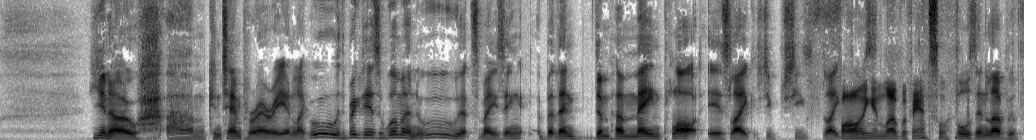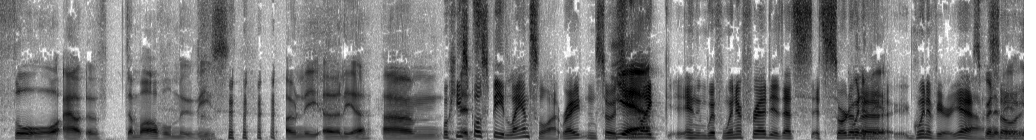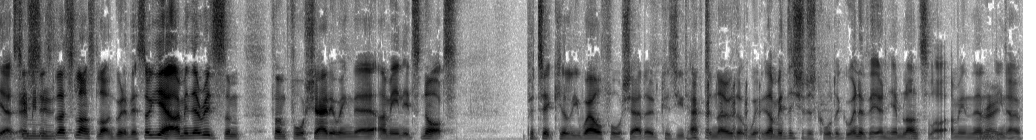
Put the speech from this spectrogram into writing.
you know, um, contemporary and like, ooh, the brigadier's a woman. Ooh, that's amazing. But then the, her main plot is like she she's like falling falls, in love with Ansel, falls in love with Thor out of the Marvel movies, only earlier. Um, Well, he's supposed to be Lancelot, right? And so is Yeah. she like, and with Winifred, is that's it's sort of a Guinevere, yeah. Guinevere, so, yes. I mean, that's Lancelot and Guinevere. So yeah, I mean there is some some foreshadowing there. I mean it's not particularly well foreshadowed because you'd have to know that. Win- I mean they should just call her Guinevere and him Lancelot. I mean then Right. You know,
